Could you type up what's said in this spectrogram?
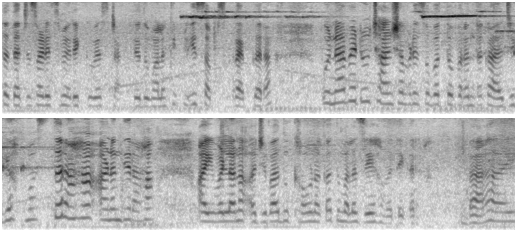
तर त्याच्यासाठीच मी रिक्वेस्ट टाकते तुम्हाला की प्लीज सबस्क्राईब करा. पुन्हा भेटू. छानशा व्हिडिओसोबत तोपर्यंत काळजी घ्या. मस्त राहा आनंदी राहा. आईवडिलांना अजिबात दुखावू नका. तुम्हाला जे हवं ते करा. बाय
